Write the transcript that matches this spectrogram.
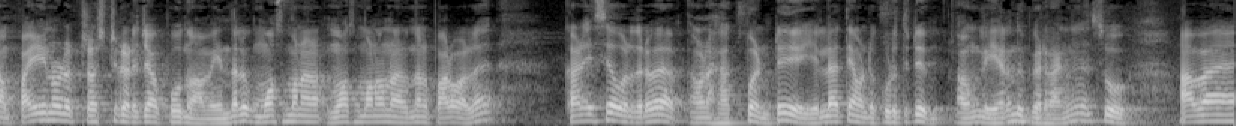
தான் பையனோட ட்ரஸ்ட் கிடைச்சா போதும். அவன் எந்தளவுக்கு மோசமான மோசமானவனாக இருந்தாலும் பரவாயில்ல. கடைசியாக ஒரு தடவை அவனை ஹக் பண்ணிட்டு எல்லாத்தையும் அவன்கிட்ட கொடுத்துட்டு அவங்க இறந்து போயிடுறாங்க. ஸோ அவன்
